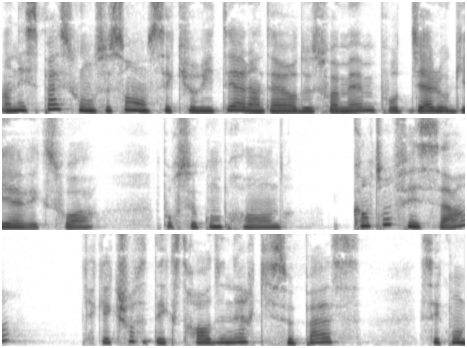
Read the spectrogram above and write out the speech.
un espace où on se sent en sécurité à l'intérieur de soi-même pour dialoguer avec soi, pour se comprendre. Quand on fait ça, il y a quelque chose d'extraordinaire qui se passe, c'est qu'on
